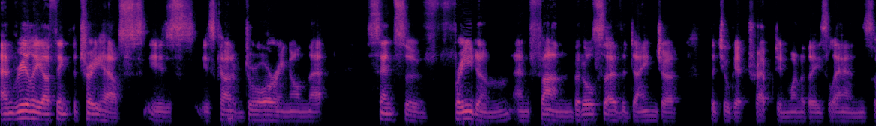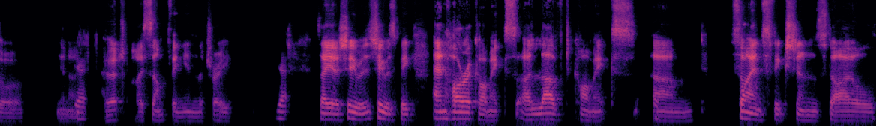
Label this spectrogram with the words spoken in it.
And really i think the treehouse is is kind of drawing on that sense of freedom and fun but also the danger that you'll get trapped in one of these lands or you know yeah. hurt by something in the tree. Yeah. So yeah she was she was big. And horror comics. I loved comics um, science fiction style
